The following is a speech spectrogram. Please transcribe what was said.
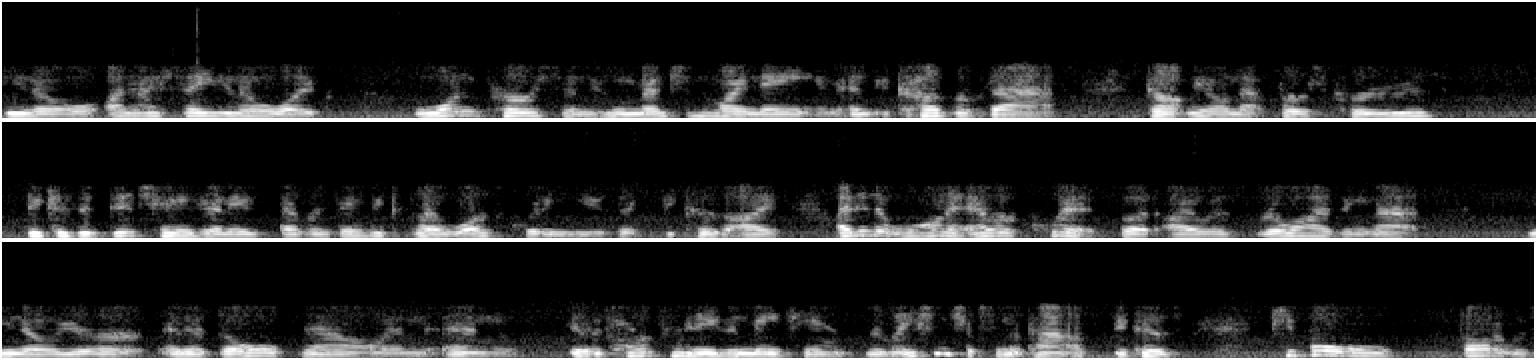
you know, and I say, you know, like one person who mentioned my name, and because of that, got me on that first cruise. Because it did change any everything. Because I was quitting music. Because I I didn't want to ever quit, but I was realizing that, you know, you're an adult now, and and it was hard for me to even maintain relationships in the past because people thought it was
